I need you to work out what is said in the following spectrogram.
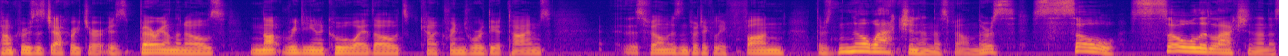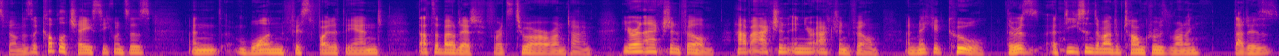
Tom Cruise's Jack Reacher is very on the nose, not really in a cool way though. It's kind of cringeworthy at times. This film isn't particularly fun. There's no action in this film. There's so, so little action in this film. There's a couple chase sequences and one fist fight at the end. That's about it for its two hour runtime. You're an action film. Have action in your action film and make it cool. There is a decent amount of Tom Cruise running. That is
